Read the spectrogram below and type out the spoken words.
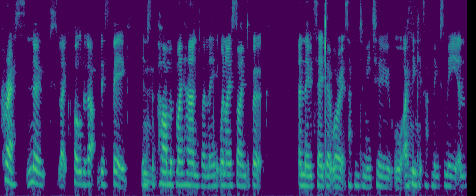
press note like folded up this big into mm. the palm of my hand when they when I signed a book, and they would say, "Don't worry, it's happened to me too," or "I think mm. it's happening to me." And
